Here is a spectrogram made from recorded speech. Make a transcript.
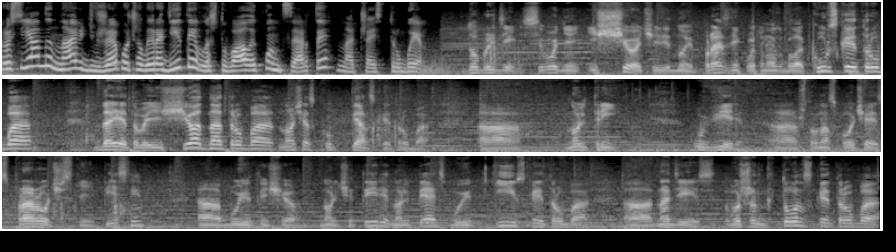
Росіяни навіть вже почали радіти і влаштували концерти на честь труби. Добрый день. Сегодня еще очередной праздник. Вот у нас была Курская труба, до этого еще одна труба, но сейчас Купянская труба. А, 0,3. Уверен, а, что у нас получается пророческие песни. А, Будет еще 0,4, 0,5, будет Киевская труба, а, надеюсь, Вашингтонская труба.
